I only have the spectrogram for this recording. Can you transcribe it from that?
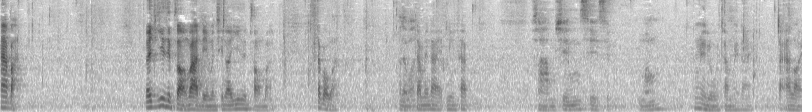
ห้าบาท แล้วยี่สิบสองบาทดิมันชิ้นละยี่สิบสองบาท ใช่ป่าวะอะไรวะจำไม่ได้มีครับ สามชิ้นสี่สิบมั้ง ไม่รู้จำไม่ได้ แต่อร่อย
